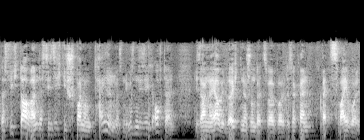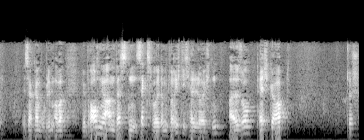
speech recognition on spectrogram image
Das liegt daran, dass die sich die Spannung teilen müssen. Die müssen die sich aufteilen. Die sagen, naja, wir leuchten ja schon bei 2 Volt. Ist ja kein, bei 2 Volt. Ist ja kein Problem. Aber wir brauchen ja am besten 6 Volt, damit wir richtig hell leuchten. Also, Pech gehabt. Tisch.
